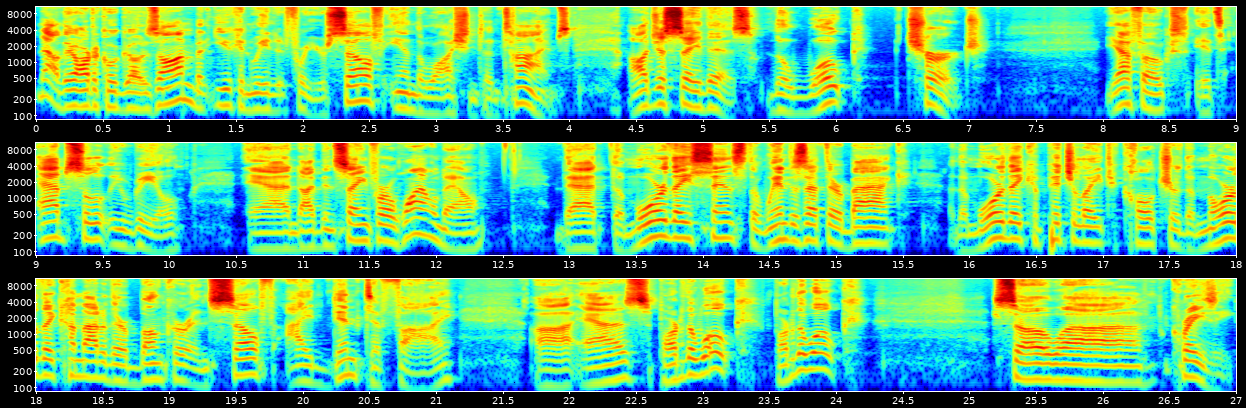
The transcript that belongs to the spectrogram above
Now, the article goes on, but you can read it for yourself in the Washington Times. I'll just say this the woke church. Yeah, folks, it's absolutely real. And I've been saying for a while now that the more they sense the wind is at their back, the more they capitulate to culture, the more they come out of their bunker and self identify uh, as part of the woke, part of the woke. So uh, crazy,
